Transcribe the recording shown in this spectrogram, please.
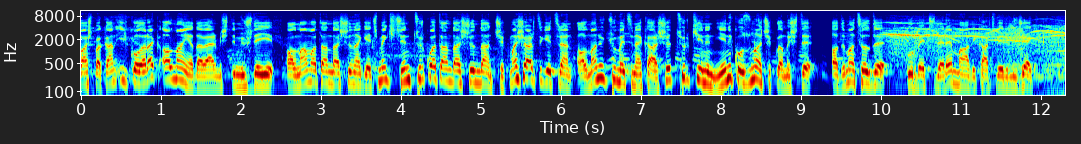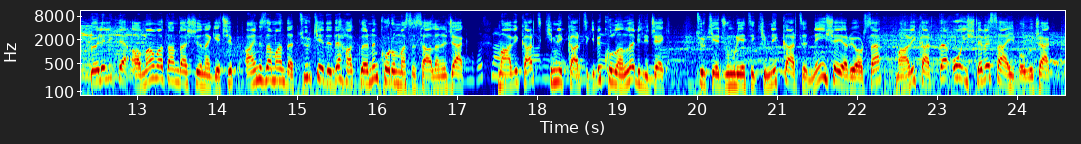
Başbakan ilk olarak Almanya'da vermişti müjdeyi. Alman vatandaşlığına geçmek için Türk vatandaşlığından çıkma şartı getiren Alman hükümetine karşı Türkiye'nin yeni kozunu açıklamıştı. Adım atıldı. Gurbetçilere mavi kart verilecek. Böylelikle Alman vatandaşlığına geçip aynı zamanda Türkiye'de de haklarının korunması sağlanacak. Mavi kart kimlik kartı gibi kullanılabilecek. Türkiye Cumhuriyeti kimlik kartı ne işe yarıyorsa mavi kart da o işleve sahip olacak.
